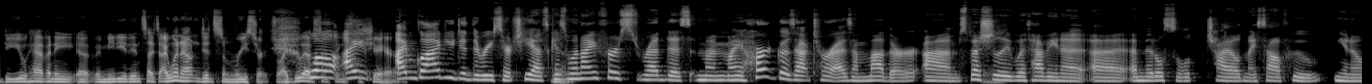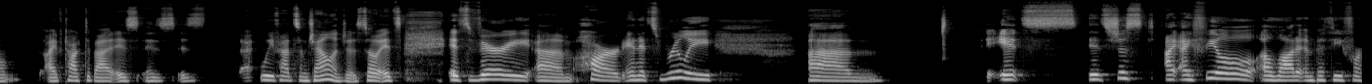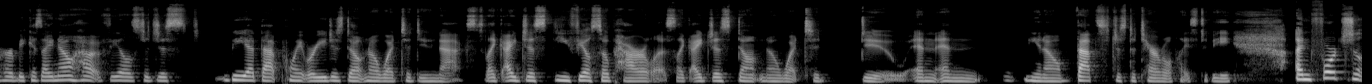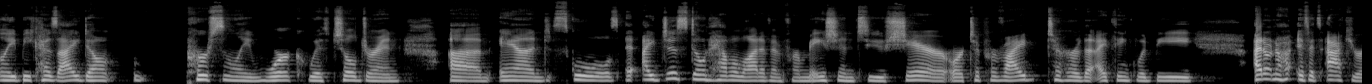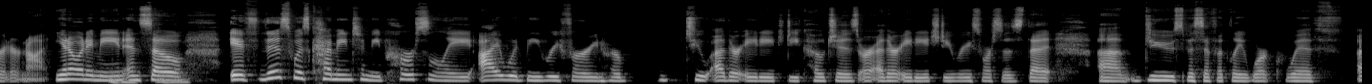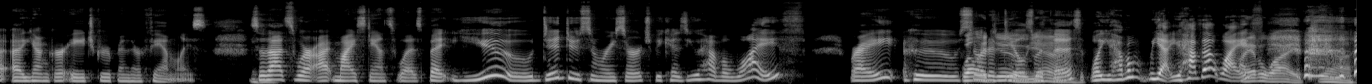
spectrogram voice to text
do you have any uh, immediate insights? I went out and did some research, so I do have well, some things I, to share. I'm glad you did the research. Yes, because yeah. when I first read this, my, my heart goes out to her as a mother, um, especially yeah. with having a, a, a middle school child myself, who you know I've talked about is is is we've had some challenges. So it's it's very um, hard, and it's really um, it's it's just I, I feel a lot of empathy for her because I know how it feels to just be at that point where you just don't know what to do next. Like I just you feel so powerless. Like I just don't know what to do, and and you know that's just a terrible place to be. Unfortunately, because I don't personally work with children um, and schools, I just don't have a lot of information to share or to provide to her that I think would be. I don't know if it's accurate or not. You know what I mean? Mm-hmm. And so mm-hmm. if this was coming to me personally, I would be referring her to other ADHD coaches or other ADHD resources that um, do specifically work with a, a, younger age group and their families. Mm-hmm. So that's where I, my stance was. But you did do some research because you have a wife right? Who well, sort of deals yeah. with this. Well, you have a yeah, you have that wife. I have a wife. Yeah.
